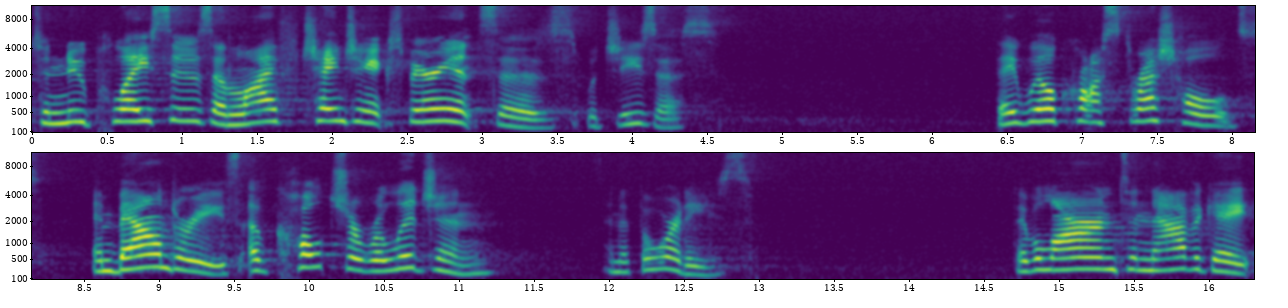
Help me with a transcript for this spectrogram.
to new places and life changing experiences with Jesus. They will cross thresholds and boundaries of culture, religion, and authorities. They will learn to navigate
